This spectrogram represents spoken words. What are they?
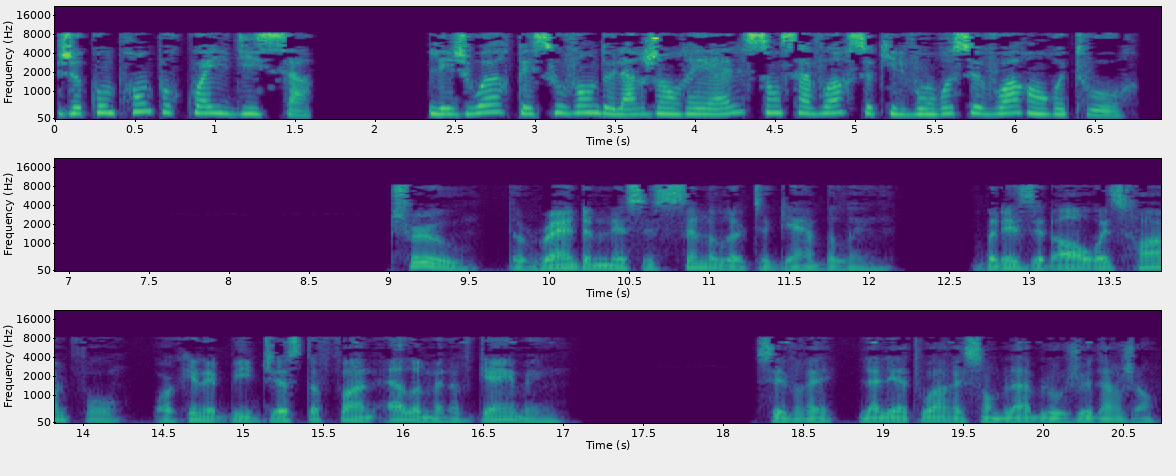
je comprends pourquoi ils disent ça. Les joueurs paient souvent de l'argent réel sans savoir ce qu'ils vont recevoir en retour. True, the randomness is similar to gambling. But is it always harmful, or can it be just a fun element of gaming? C'est vrai, l'aléatoire est semblable au jeu d'argent.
